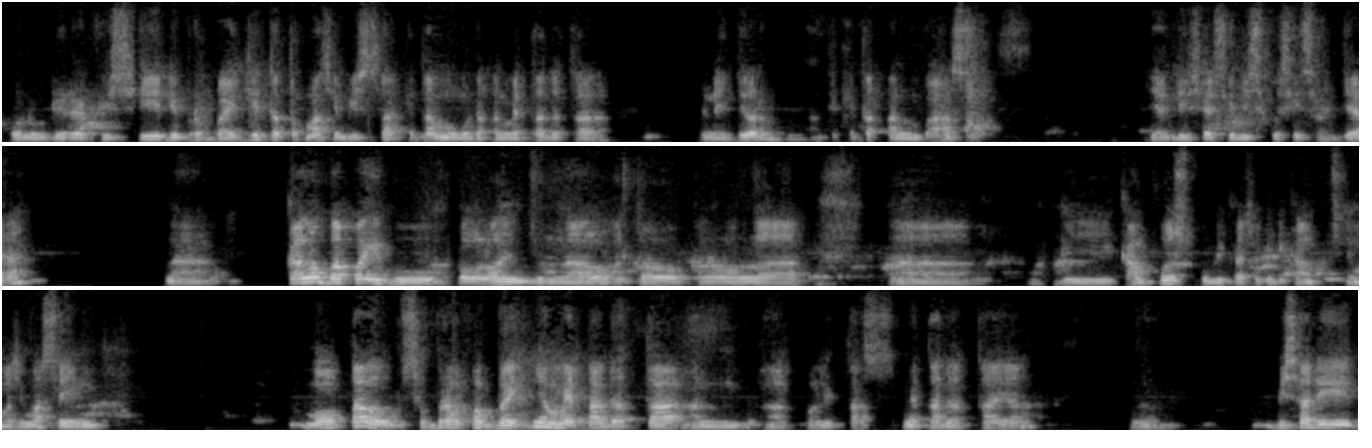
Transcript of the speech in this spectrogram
perlu direvisi, diperbaiki, tetap masih bisa kita menggunakan metadata manager. Nanti kita akan bahas ya di sesi diskusi saja. Nah, kalau Bapak Ibu pengelola jurnal atau pengelola uh, di kampus, publikasi di kampusnya masing-masing, mau tahu seberapa baiknya metadata, uh, kualitas metadata ya, uh, bisa di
